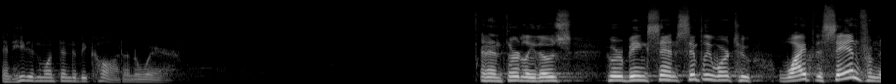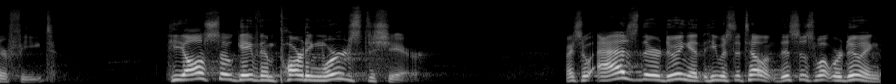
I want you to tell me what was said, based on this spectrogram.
And he didn't want them to be caught unaware. And then, thirdly, those who were being sent simply weren't to wipe the sand from their feet. He also gave them parting words to share. Right, so as they're doing it, he was to tell them, "This is what we're doing."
